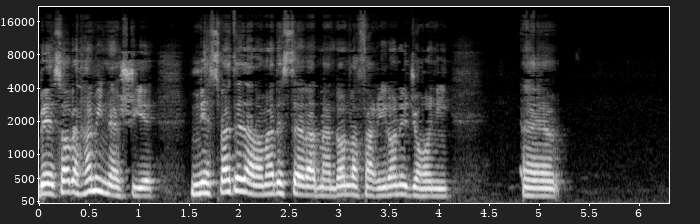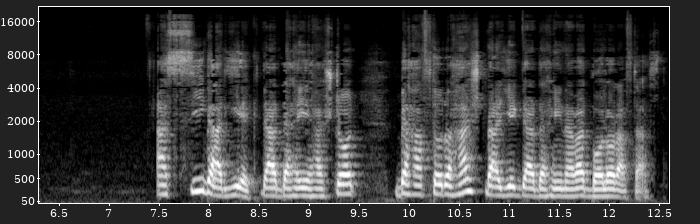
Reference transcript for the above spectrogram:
به حساب همین نشریه نسبت درآمد ثروتمندان و فقیران جهانی از سی بر یک در دهه 80 به 78 بر یک در دهه 90 بالا رفته است.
